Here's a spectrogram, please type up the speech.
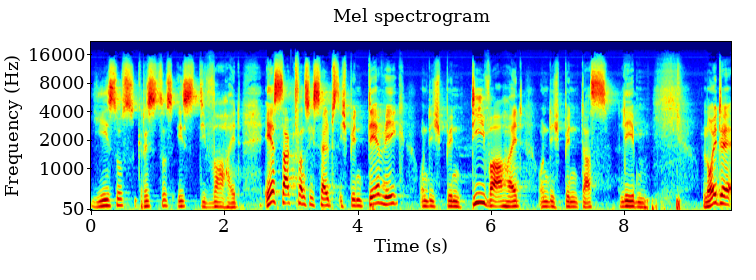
Jesus Christus ist die Wahrheit. Er sagt von sich selbst, ich bin der Weg und ich bin die Wahrheit und ich bin das Leben. Leute,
